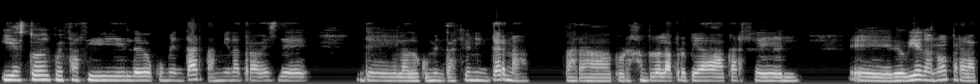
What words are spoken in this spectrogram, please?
y esto es muy fácil de documentar también a través de, la documentación interna para, por ejemplo, la propia cárcel eh, de Oviedo, ¿no? para la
